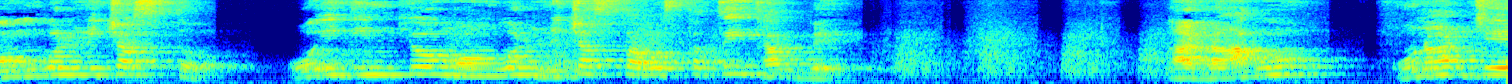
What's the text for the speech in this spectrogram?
মঙ্গল নিচস্ত ওই দিনকেও মঙ্গল নিচস্থ অবস্থাতেই থাকবে। আর রাহু, ওনার যে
